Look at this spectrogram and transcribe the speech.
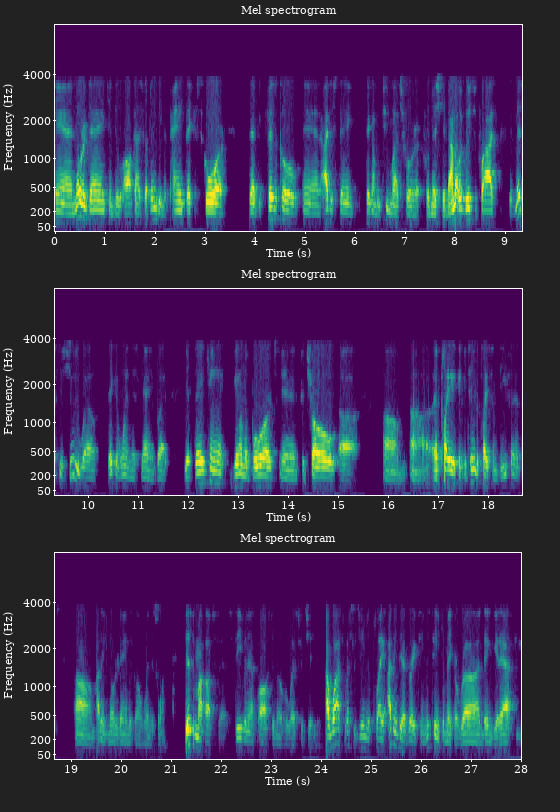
And Notre Dame can do all kinds of stuff. They can get in the paint, they can score, they're physical, and I just think they're going to be too much for for Michigan. But I'm not be surprised if Michigan's shooting well, they can win this game. But if they can't get on the boards and control uh, um, uh, and play and continue to play some defense, um, I think Notre Dame is going to win this one. This is my upset. Stephen F. Austin over West Virginia. I watched West Virginia play. I think they're a great team. This team can make a run. They can get after you.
